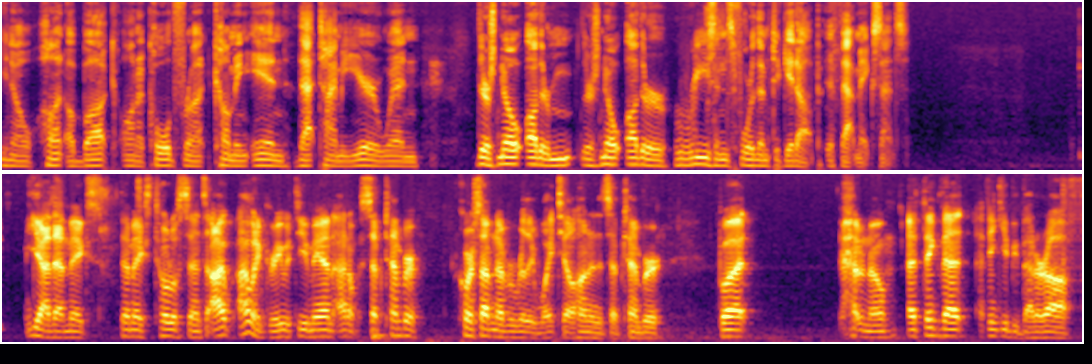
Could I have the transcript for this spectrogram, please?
you know, hunt a buck on a cold front coming in that time of year when there's no other there's no other reasons for them to get up if that makes sense. Yeah, that makes that makes total sense. I, I would agree with you, man. I don't September. Of course, I've never really whitetail hunted in September, but I don't know. I think that I think you'd be better off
